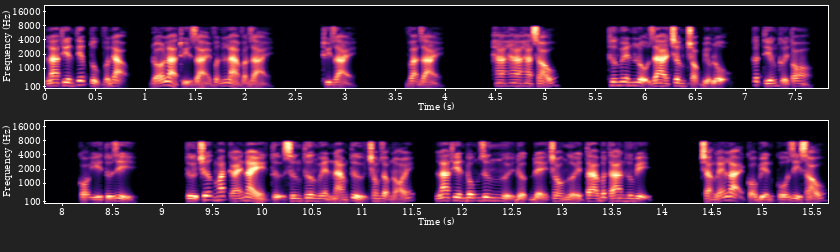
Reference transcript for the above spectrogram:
la thiên tiếp tục vấn đạo, đó là thủy giải vẫn là vạn giải? Thủy giải. Vạn giải. Ha ha ha sáu. Thương nguyên lộ ra châm chọc biểu lộ, cất tiếng cười to. Có ý tứ gì? Từ trước mắt cái này tự xưng thương nguyên nam tử trong giọng nói, la thiên bỗng dưng ngửi được để cho người ta bất an hương vị. Chẳng lẽ lại có biến cố gì sáu?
